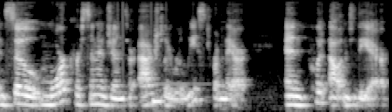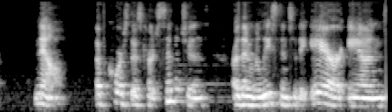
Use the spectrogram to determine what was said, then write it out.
And so more carcinogens are actually released from there and put out into the air. Now, of course, those carcinogens are then released into the air and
